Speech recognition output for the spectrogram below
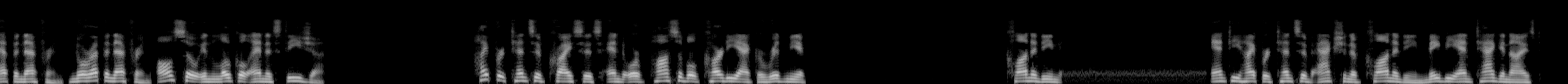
Epinephrine, norepinephrine also in local anesthesia. Hypertensive crisis and or possible cardiac arrhythmia. Clonidine. Antihypertensive action of clonidine may be antagonized.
